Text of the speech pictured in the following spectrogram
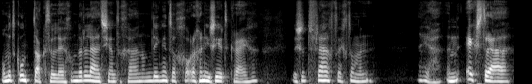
om het contact te leggen, om de relatie aan te gaan, om dingen te georganiseerd te krijgen. Dus het vraagt echt om een, nou ja, een, extra,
